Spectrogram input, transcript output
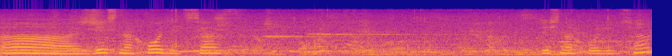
А, здесь находится... Здесь находится...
